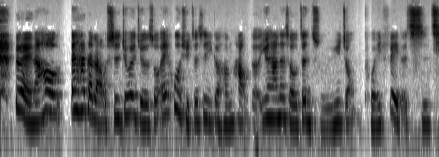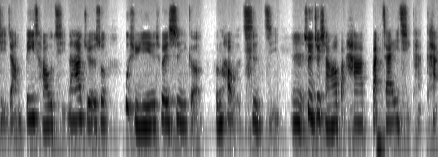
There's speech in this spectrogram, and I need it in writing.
对，然后但他的老师就会觉得说，哎，或许这是一个很好的，因为他那时候正处于一种颓废的时期，这样低潮期。那他觉得说，或许爷爷会是一个很好的刺激，嗯，所以就想要把它摆在一起看看。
